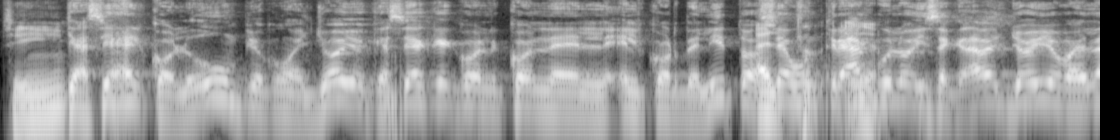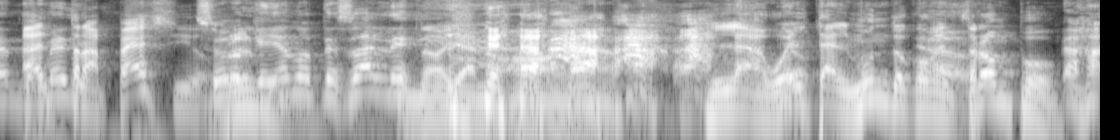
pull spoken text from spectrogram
Sí. Que hacías el columpio con el yoyo, que hacías que con, con el, el cordelito El hacías un triángulo y se quedaba el yoyo bailando en Al medio. trapecio. Solo que ya no te sale. No, ya no. La vuelta al mundo con el trompo. Ajá,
